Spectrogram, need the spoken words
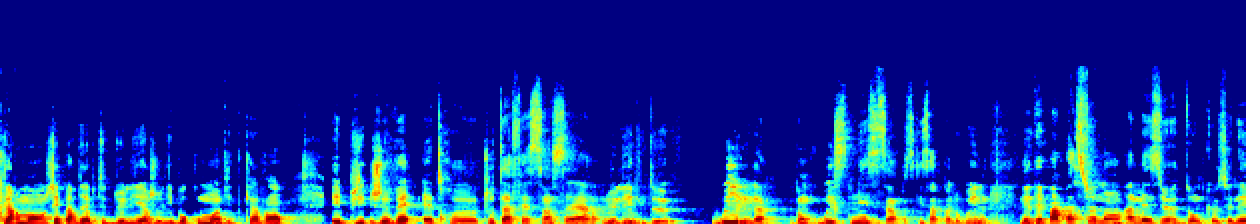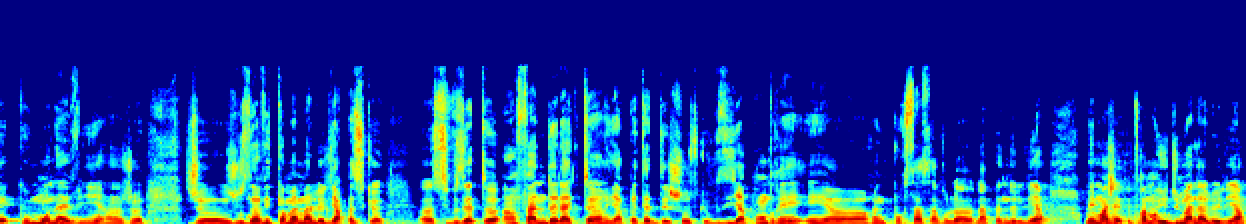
clairement, j'ai perdu l'habitude de lire, je lis beaucoup moins vite qu'avant. Et puis, je vais être euh, tout à fait sincère. Le livre de Will, donc Will Smith, parce qu'il s'appelle Will, n'était pas passionnant à mes yeux, donc euh, ce n'est que mon avis. Hein. Je, je, je, vous invite quand même à le lire parce que euh, si vous êtes euh, un fan de l'acteur, il y a peut-être des choses que vous y apprendrez et euh, rien que pour ça, ça vaut la, peine de le lire. Mais moi, j'ai vraiment eu du mal à le lire.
